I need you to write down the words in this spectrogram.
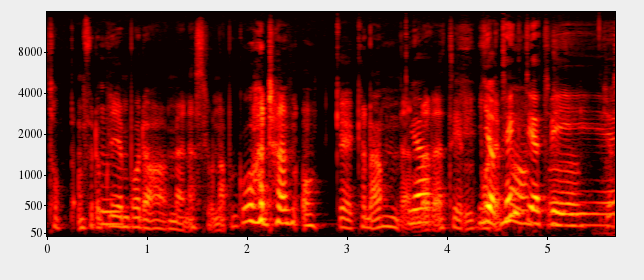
toppen för då blir mm. en både av med nässlorna på gården och eh, kan använda ja. det till både Jag tänkte att vi,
